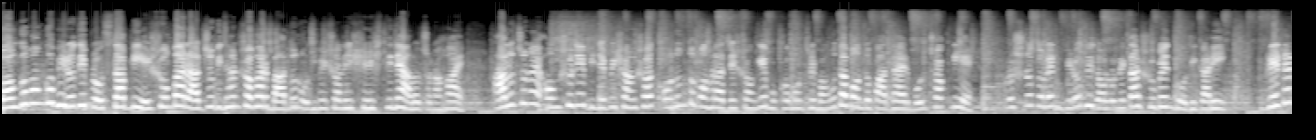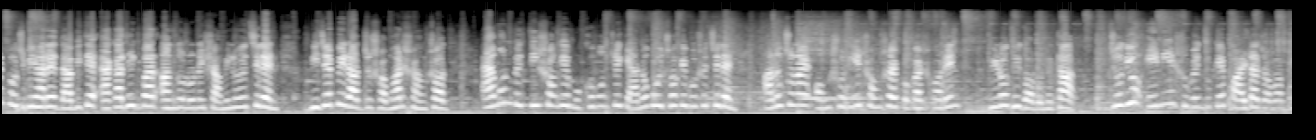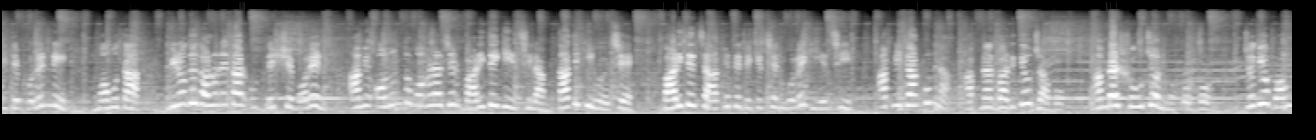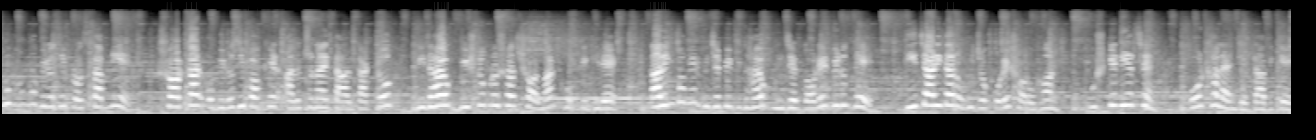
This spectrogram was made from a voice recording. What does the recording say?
বঙ্গভঙ্গ বিরোধী প্রস্তাব নিয়ে সোমবার রাজ্য বিধানসভার বাদল অধিবেশনের শেষ দিনে আলোচনা হয়। আলোচনায় অংশ নিয়ে বিজেপি সাংসদ অনন্ত মহারাজের সঙ্গে মুখ্যমন্ত্রী মমতা বন্দ্যোপাধ্যায়ের বৈঠক নিয়ে প্রশ্ন তোলেন বিরোধী দলনেতা শুভেন্দু অধিকারী। গ্রেটার কোচবিহারের দাবিতে একাধিকবার আন্দোলনে সামিল হয়েছিলেন বিজেপি রাজ্যসভার সাংসদ। এমন ব্যক্তির সঙ্গে মুখ্যমন্ত্রী কেন বৈঠকে বসেছিলেন? আলোচনায় অংশ নিয়ে সংশয় প্রকাশ করেন বিরোধী দলনেতা। যদিও এ নিয়ে শুভেন্দুকে পাল্টা জবাব দিতে বলেননি মমতা। বিরোধী দলনেতার উদ্দেশ্যে বলেন, আমি অনন্ত মহারাজের বাড়িতে গিয়েছিলাম। তাতে কি হয়েছে? বাড়িতে চা খেতে ডেকেছেন বলে গিয়েছি। আপনি ডাকুন না, আপনার বাড়িতেও যাব। আমরা সৌজন্য করব। যদিও বঙ্গভঙ্গ বিরোধী প্রস্তাব নিয়ে সরকার ও বিরোধী পক্ষের আলোচনায় তাল কাটল বিধায়ক বিষ্ণুপ্রসাদ শর্মার ক্ষোভকে ঘিরে। কালিম্পংয়ের বিজেপি বিধায়ক নিজের দলের বিরুদ্ধে দ্বিচারিতার অভিযোগ করে সরব হন। উস্কে দিয়েছেন গোর্খাল্যান্ডের দাবিকে।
